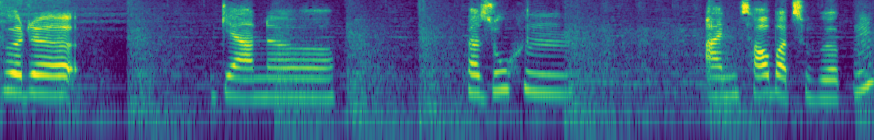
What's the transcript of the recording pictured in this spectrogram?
würde gerne versuchen, einen Zauber zu wirken.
